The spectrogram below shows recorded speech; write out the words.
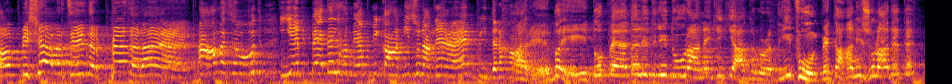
हम पिशावर से इधर पैदल आए हैं। हाँ मसूद ये पैदल हमें अपनी कहानी सुनाने आया है बीदर खान। अरे भाई तो पैदल इतनी दूर आने की क्या ज़रूरत थी? फ़ोन पे कहानी सुना देते।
